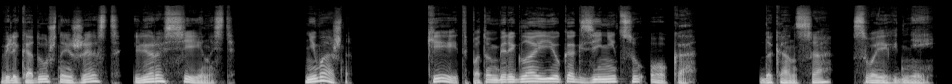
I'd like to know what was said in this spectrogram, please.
великодушный жест или рассеянность. Неважно. Кейт потом берегла ее как зеницу ока до конца своих дней.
